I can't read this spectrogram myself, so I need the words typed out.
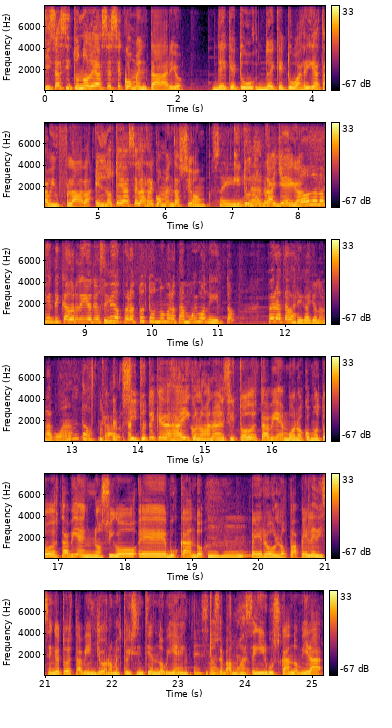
Quizás si tú no le haces ese comentario de que tu, de que tu barriga estaba inflada, él no te hace la recomendación Sí, y tú claro. nunca Y llegas. todos los indicadores de yo, Dios Sí. mío, pero todos estos números están muy bonitos. Pero esta barriga yo no la aguanto. Claro, si tú te quedas ahí con los análisis, todo está bien, bueno, como todo está bien, no sigo eh, buscando, pero los papeles dicen que todo está bien, yo no me estoy sintiendo bien. Entonces vamos a seguir buscando. Mira,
